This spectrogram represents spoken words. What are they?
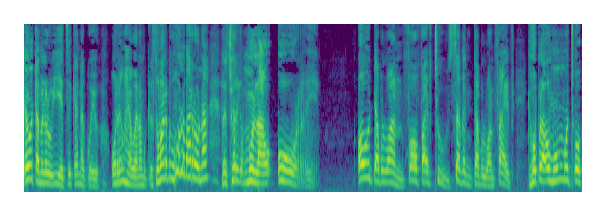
e o tlamehile gore o etse ka nako eo o reng ga wena mokeresto gobane bogolo ba rona re tshwere molao o o double one four five two seven double one five. Ke gopola o mong motho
